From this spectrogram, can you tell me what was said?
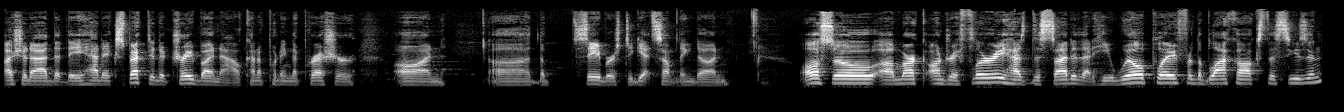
I should add that they had expected a trade by now, kind of putting the pressure on uh, the Sabres to get something done. Also, uh, Marc Andre Fleury has decided that he will play for the Blackhawks this season.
